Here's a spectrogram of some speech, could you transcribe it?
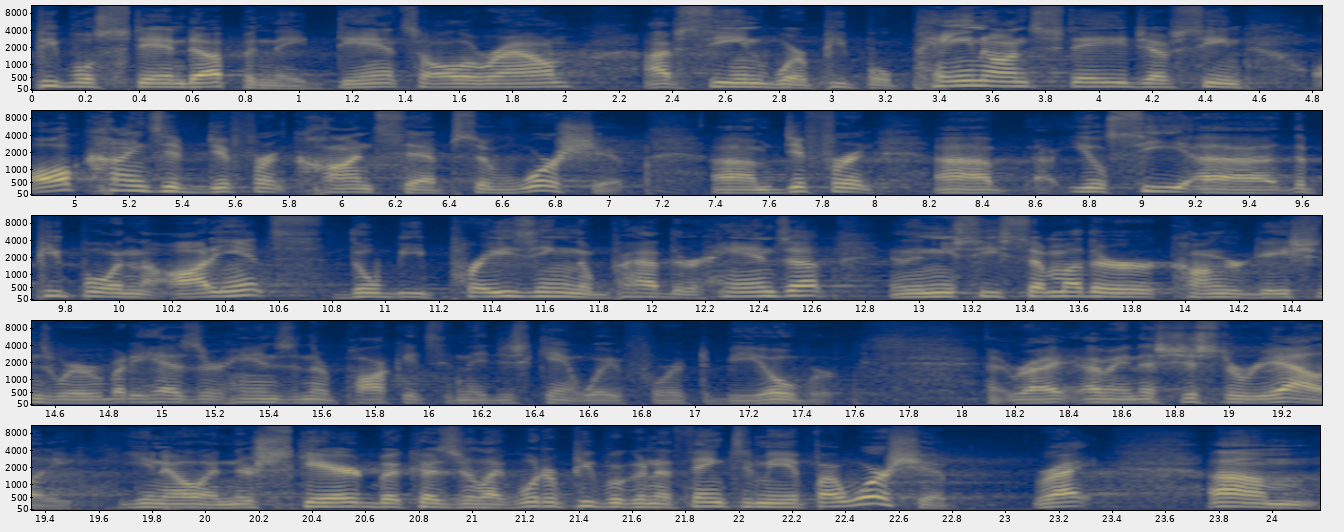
people stand up and they dance all around. I've seen where people paint on stage. I've seen all kinds of different concepts of worship. Um, different, uh, you'll see uh, the people in the audience, they'll be praising, they'll have their hands up, and then you see some other congregations where everybody has their hands in their pockets and they just can't wait for it to be over. Right? I mean, that's just a reality, you know, and they're scared because they're like, what are people going to think to me if I worship? Right? Um,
